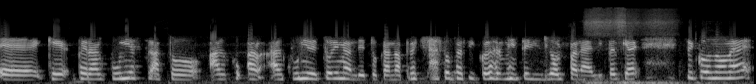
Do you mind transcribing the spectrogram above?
eh, che per alcuni è stato alc- alcuni lettori mi hanno detto che hanno apprezzato particolarmente gli zolfanelli perché secondo me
